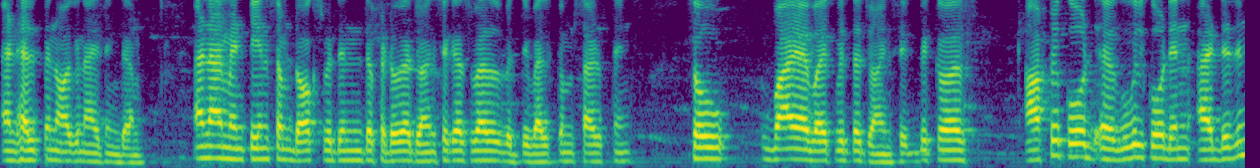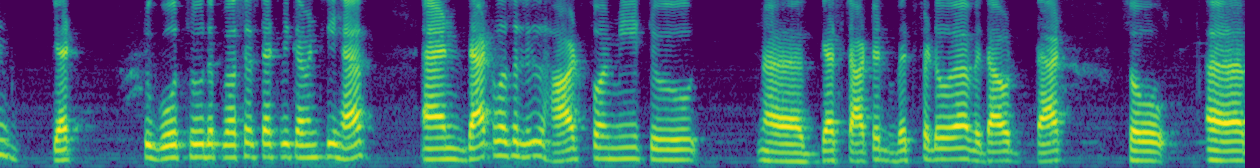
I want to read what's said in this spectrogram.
and help in organizing them and I maintain some docs within the Fedora JoinSig as well with the welcome side of things. So why I work with the JoinSig because after code uh, Google Code in, I didn't get to go through the process that we currently have, and that was a little hard for me to uh, get started with Fedora without that. So uh,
